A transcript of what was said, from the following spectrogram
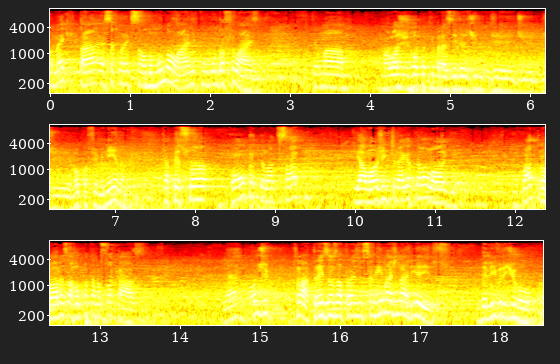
como é que está essa conexão do mundo online com o mundo offline. Tem uma, uma loja de roupa aqui em Brasília, de, de, de, de roupa feminina, que a pessoa compra pelo WhatsApp e a loja entrega pela log. Em quatro horas a roupa está na sua casa. Né? Onde, sei lá, três anos atrás você nem imaginaria isso. Delivery de roupa.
